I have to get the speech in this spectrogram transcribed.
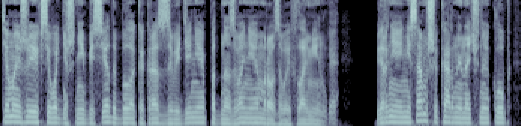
Темой же их сегодняшней беседы было как раз заведение под названием «Розовый фламинго». Вернее, не сам шикарный ночной клуб —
